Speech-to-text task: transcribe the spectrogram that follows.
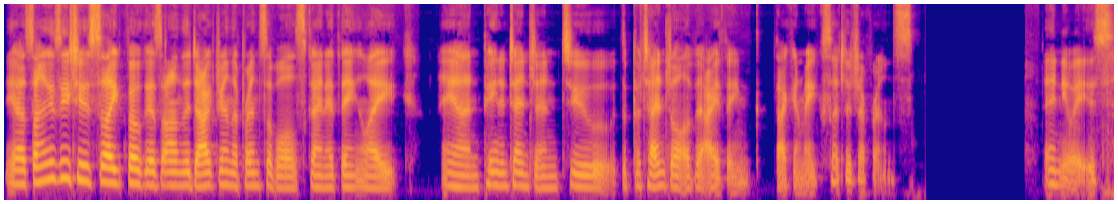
Yeah, as long as you choose to like focus on the doctrine and the principles kind of thing, like, and paying attention to the potential of it, I think that can make such a difference. Anyways,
